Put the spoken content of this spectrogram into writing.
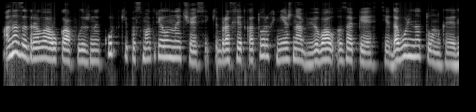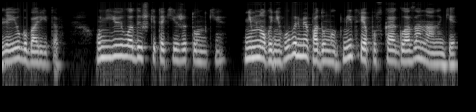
Она задрала рукав лыжной куртки и посмотрела на часики, браслет которых нежно обвивал запястье, довольно тонкое для ее габаритов. У нее и лодыжки такие же тонкие. Немного не вовремя подумал Дмитрий, опуская глаза на ноги,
